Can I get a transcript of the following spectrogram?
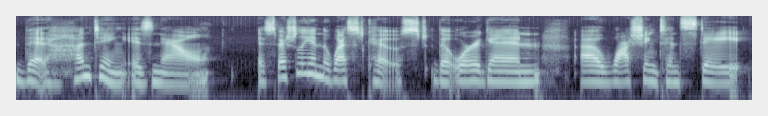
that hunting is now especially in the West Coast, the Oregon, uh, Washington State,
